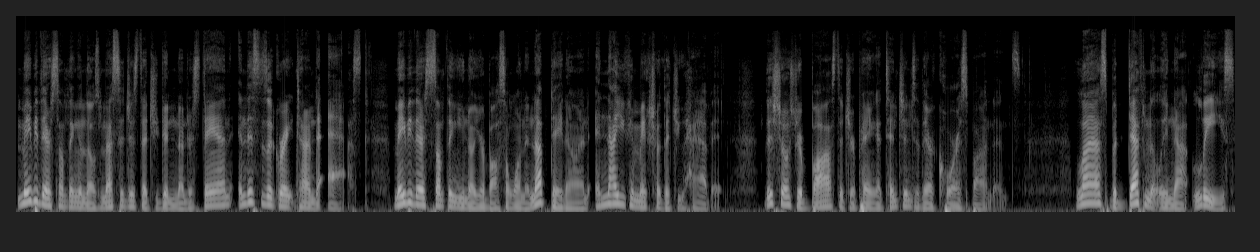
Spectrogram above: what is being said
Maybe there's something in those messages that you didn't understand, and this is a great time to ask. Maybe there's something you know your boss will want an update on, and now you can make sure that you have it. This shows your boss that you're paying attention to their correspondence. Last but definitely not least,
